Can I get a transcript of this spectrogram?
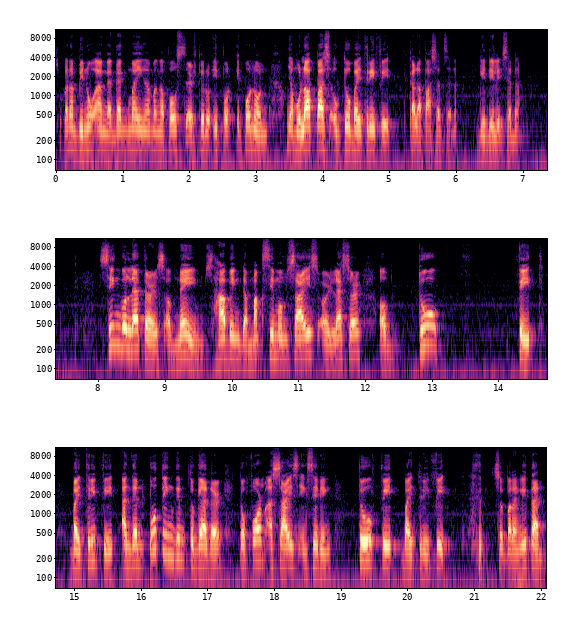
So kanang binuang nga gagmay nga mga posters pero ipon iponon nya mulapas og 2 by 3 feet kalapasan sana. Gidili sana. Single letters of names having the maximum size or lesser of 2 feet by 3 feet and then putting them together to form a size exceeding 2 feet by 3 feet. so parang litan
